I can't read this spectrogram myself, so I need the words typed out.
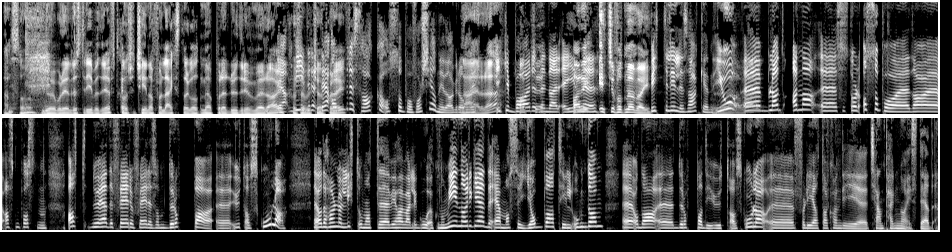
Altså, du jobber i industribedrift. Kanskje Kina følger ekstra godt med på det du driver med i dag? Ja, videre, det er andre saker også på forsiden i dag, Ronny. Nei? Ikke bare ikke- den der Har ene bitte lille saken. Jo, eh, blant annet eh, så står det også på eh, da, Aftenposten at nå er det flere og flere som dropper eh, ut av skoler. Eh, og det handler litt om at eh, vi har veldig god økonomi i Norge, det er masse jobber til ungdom, eh, og da dropper de ut av skoler eh, fordi at da kan de tjene penger i stedet.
